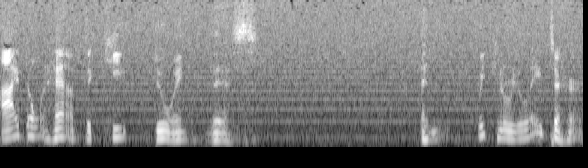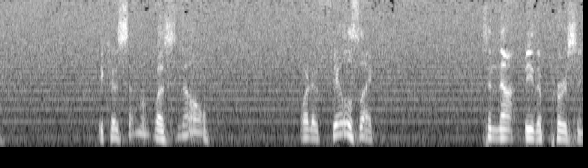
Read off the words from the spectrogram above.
I don't have to keep doing this. And we can relate to her because some of us know what it feels like to not be the person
